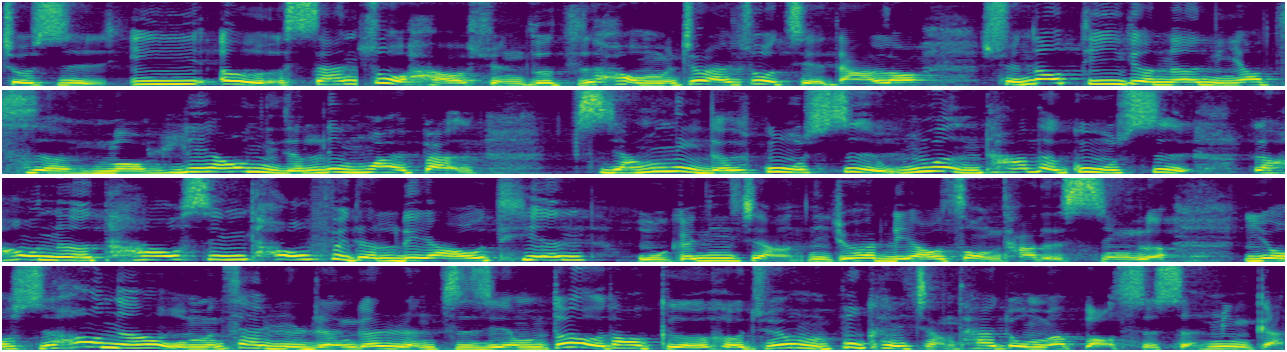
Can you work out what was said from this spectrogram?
就是一二三，做好选择之后，我们就来做解答喽。选到第一个呢，你要怎么撩你的另外一半？讲你的故事，问他的故事，然后呢，掏心掏肺的聊天。我跟你讲，你就会撩中他的心了。有时候呢，我们在与人跟人之间，我们都有道隔阂，觉得我们不可以讲太多，我们要保持神秘感。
